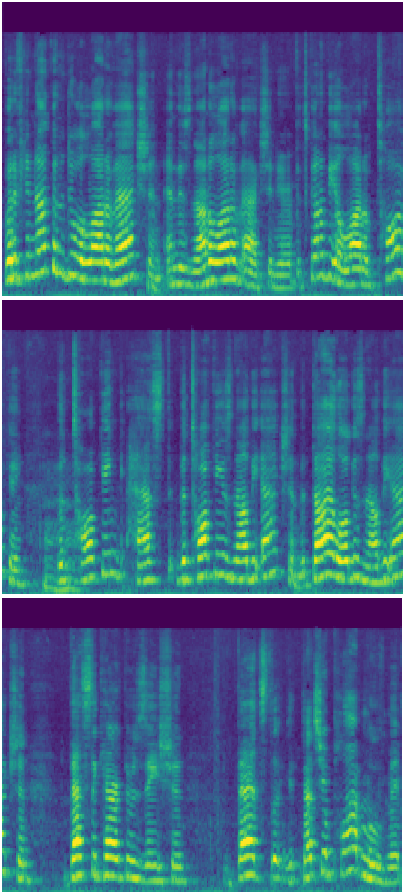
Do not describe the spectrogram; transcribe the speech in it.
But if you're not going to do a lot of action, and there's not a lot of action here, if it's going to be a lot of talking, the mm-hmm. talking has to, the talking is now the action. The dialogue is now the action. That's the characterization. That's the that's your plot movement,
